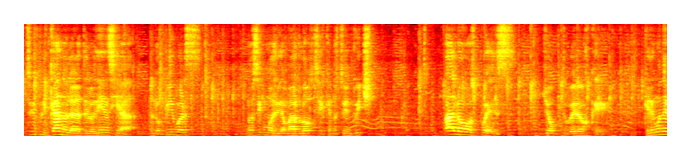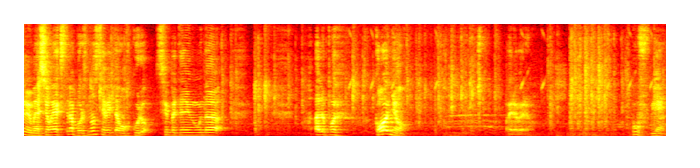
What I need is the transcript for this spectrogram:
Estoy explicándole a la teleaudiencia, a los viewers, no sé cómo llamarlo, si es que no estoy en Twitch, a los, pues, youtuberos que, que tengo una iluminación extra, pues no se ve tan oscuro, siempre tienen una... A lo pues... ¡Coño! A ver, a ver. Uf, bien.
